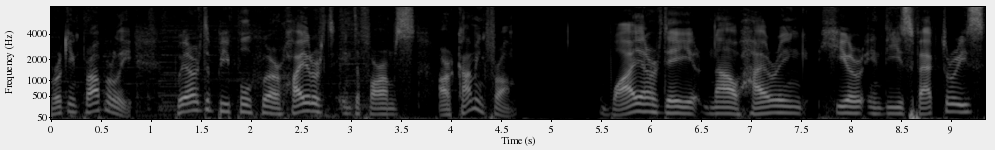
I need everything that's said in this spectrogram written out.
working properly. Where the people who are hired in the farms are coming from? Why are they now hiring here in these factories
